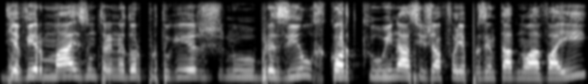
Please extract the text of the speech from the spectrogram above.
de haver mais um treinador português no Brasil. Recordo que o Inácio já foi apresentado no Havaí,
